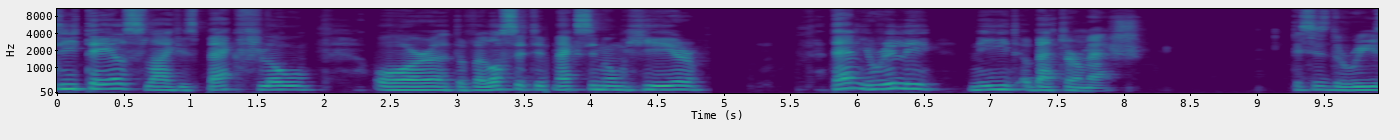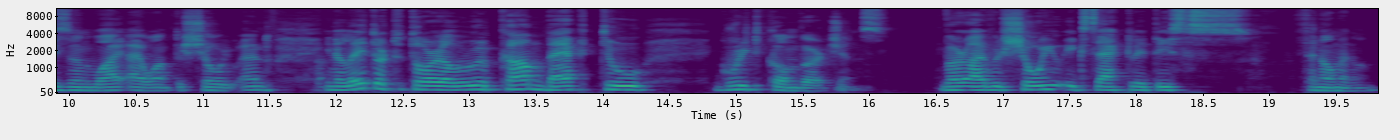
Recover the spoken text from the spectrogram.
details like this backflow or the velocity maximum here then you really need a better mesh this is the reason why I want to show you and in a later tutorial we will come back to grid convergence, where I will show you exactly this phenomenon.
